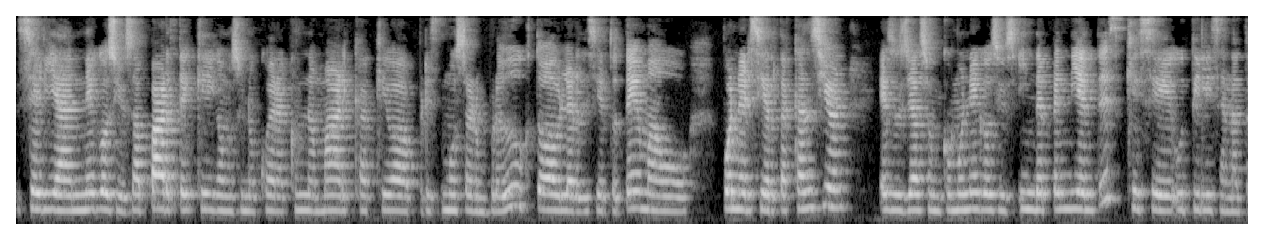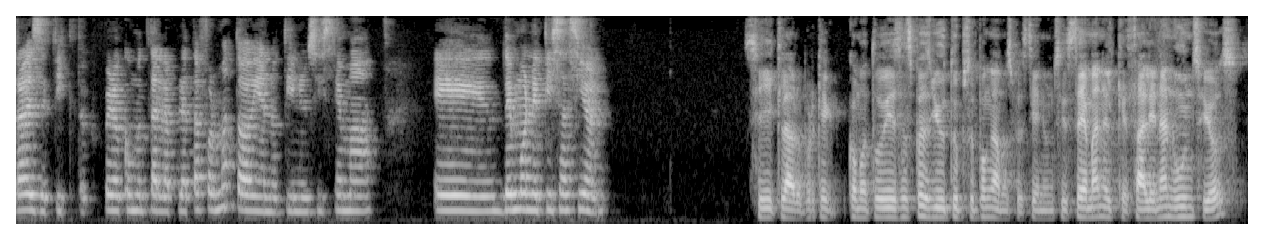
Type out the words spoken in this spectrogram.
serían negocios aparte que, digamos, uno cuadra con una marca que va a mostrar un producto, hablar de cierto tema o poner cierta canción. Esos ya son como negocios independientes que se utilizan a través de TikTok, pero como tal la plataforma todavía no tiene un sistema eh, de monetización. Sí, claro, porque como tú dices, pues YouTube, supongamos, pues tiene un sistema en el que salen anuncios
